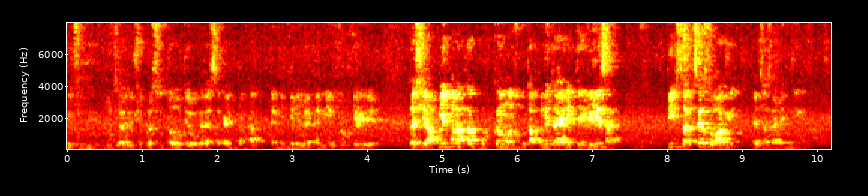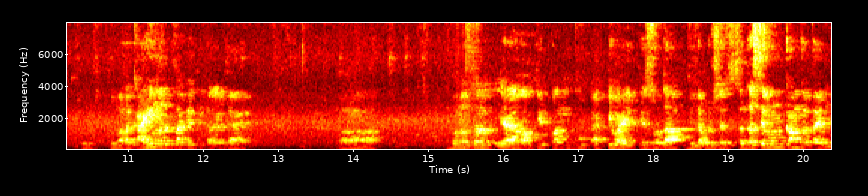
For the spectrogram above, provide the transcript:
दिवशी दुसऱ्या दिवशी प्रसिद्ध होते वगैरे असं काही प्रकार त्यांनी केलेले आहे त्यांनी एकजूट केलेली आहे. तशी आपली पण आता भक्कम मजबूत आपण तयारी केलेलीच आहे. ती सक्सेस व्हावी याच्यासाठी मी तुम्हाला काही मदत लागेल ती करायला तयार आहे. मनोज सर या बाबतीत पण खूप ऍक्टिव्ह आहेत. ते स्वतः जिल्हा परिषद सदस्य म्हणून काम करत आहेत.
